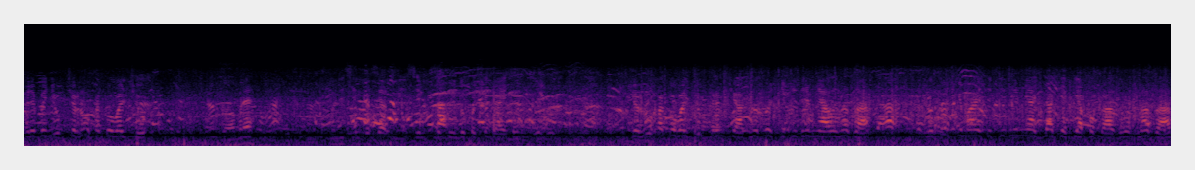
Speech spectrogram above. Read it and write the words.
Гребенюк, Чернуха, Ковальчук. Добре. 188. Секунду почекайте. Чернуха, Ковальчук, Кремчак. Носочки підрівняли назад. Носочки маєте підрівняти так, як я показував, назад.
